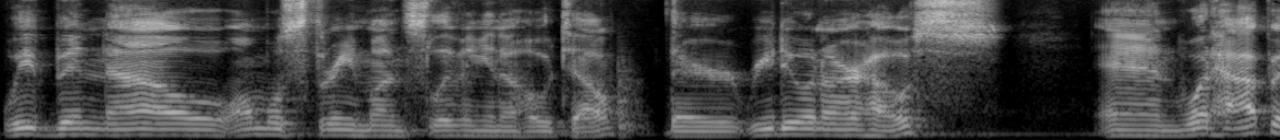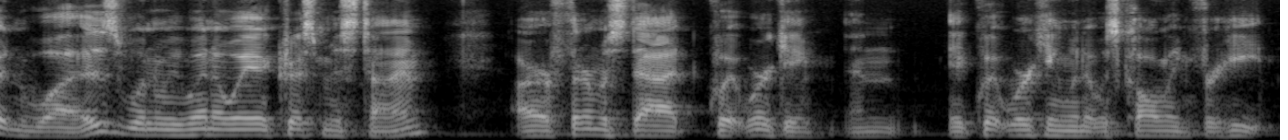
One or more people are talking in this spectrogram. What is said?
we've been now almost three months living in a hotel. They're redoing our house. And what happened was when we went away at Christmas time, our thermostat quit working and it quit working when it was calling for heat.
